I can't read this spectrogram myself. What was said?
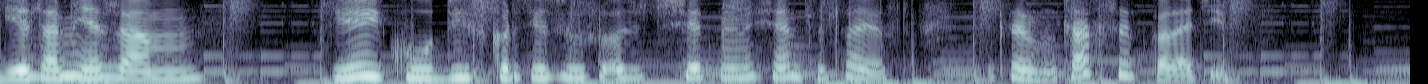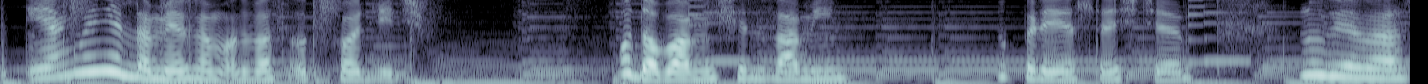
Nie zamierzam... Jejku, Discord jest już od 7 miesięcy, co jest? Jak ten czas szybko leci. I jakby nie zamierzam od was odchodzić. Podoba mi się z wami. Super jesteście. Lubię was.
